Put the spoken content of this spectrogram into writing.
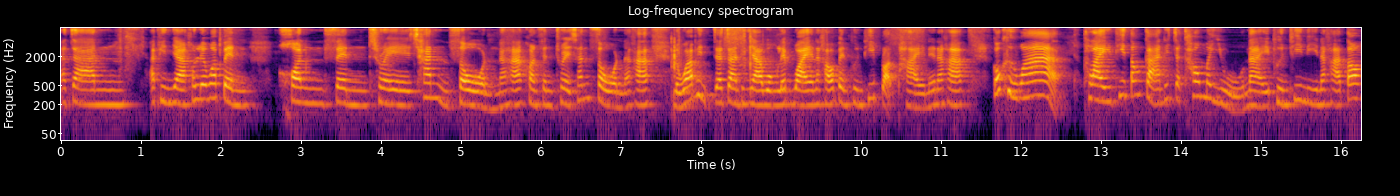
อาจารย์อภิญญาเขาเรียกว่าเป็น concentration zone นะคะ concentration zone นะคะ หรือว่าอาจารย์พิญญาวงเล็บไว้นะคะว่าเป็นพื้นที่ปลอดภัยเนี่ยนะคะ ก็คือว่าใครที่ต้องการที่จะเข้ามาอยู่ในพื้นที่นี้นะคะต้อง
